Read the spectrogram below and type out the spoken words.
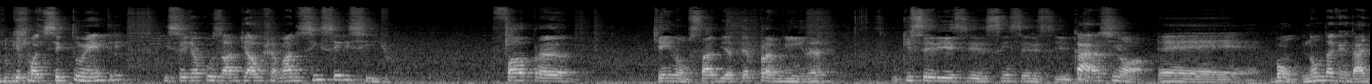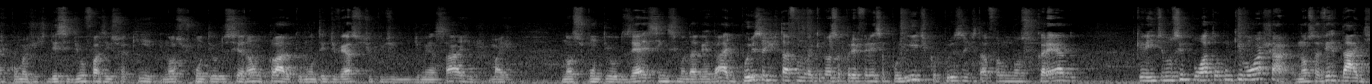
porque pode ser que tu entre e seja acusado de algo chamado sincericídio. Fala pra quem não sabe e até pra mim, né? O que seria esse sincericídio? Cara, assim, ó, é... Bom, em nome da verdade, como a gente decidiu fazer isso aqui, nossos conteúdos serão, claro que vão ter diversos tipos de, de mensagens, mas nossos conteúdos é sim em cima da verdade. Por isso a gente está falando aqui nossa preferência política, por isso a gente está falando nosso credo, porque a gente não se importa com o que vão achar, é nossa verdade.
